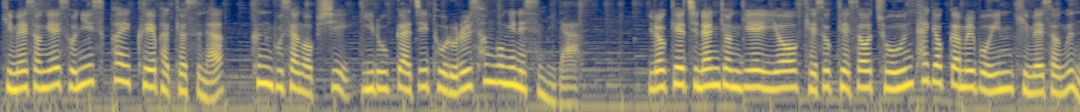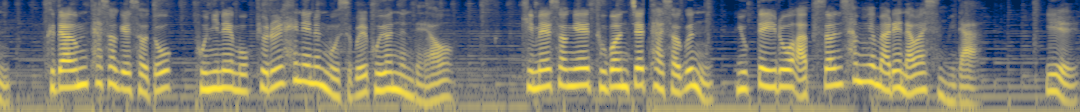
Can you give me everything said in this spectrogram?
김혜성의 손이 스파이크에 박혔으나 큰 부상 없이 2루까지 도루를 성공해냈습니다. 이렇게 지난 경기에 이어 계속해서 좋은 타격감을 보인 김혜성은 그 다음 타석에서도 본인의 목표를 해내는 모습을 보였는데요. 김혜성의 두 번째 타석은 6대2로 앞선 3회 말에 나왔습니다. 1.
